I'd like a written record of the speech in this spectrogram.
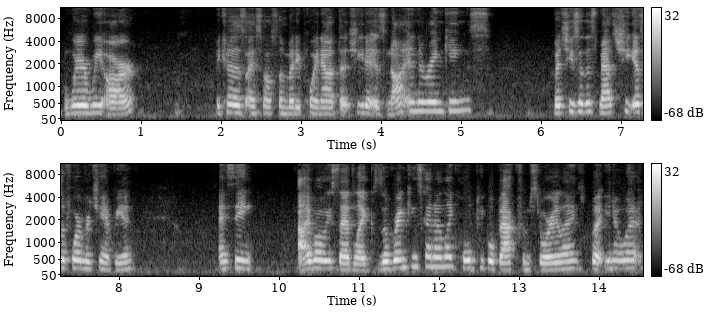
where we are because I saw somebody point out that Shida is not in the rankings, but she's in this match. She is a former champion. I think I've always said like the rankings kind of like hold people back from storylines, but you know what?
